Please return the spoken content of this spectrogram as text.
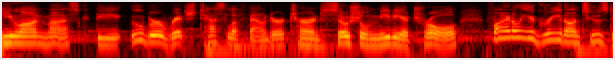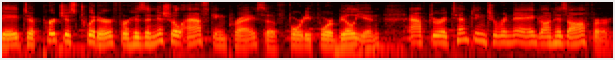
Elon Musk, the uber rich Tesla founder turned social media troll, finally agreed on Tuesday to purchase Twitter for his initial asking price of 44 billion after attempting to renege on his offer.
